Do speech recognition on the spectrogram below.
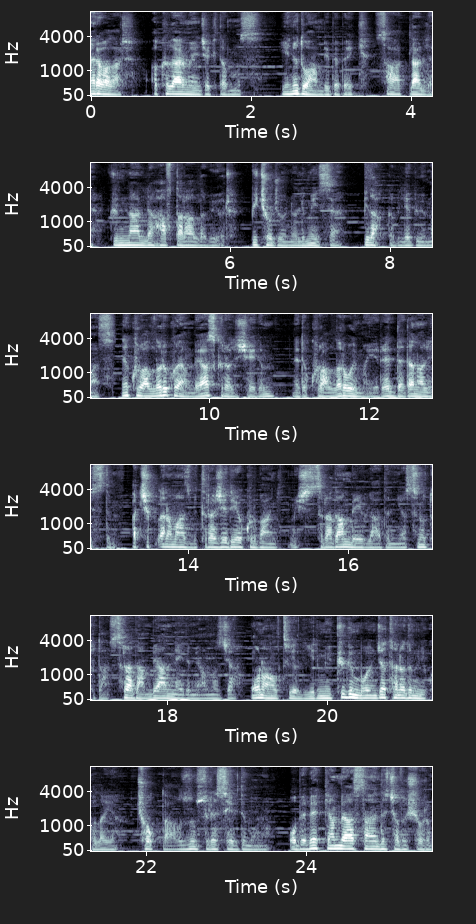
Merhabalar, Akıl Ermeyince kitabımız. Yeni doğan bir bebek saatlerle, günlerle, haftalarla büyür. Bir çocuğun ölümü ise bir dakika bile büyümez. Ne kuralları koyan beyaz kraliçeydim ne de kurallara uymayı reddeden Alice'tim. Açıklanamaz bir trajediye kurban gitmiş, sıradan bir evladın yasını tutan sıradan bir anneydim yalnızca. 16 yıl 22 gün boyunca tanıdım Nikola'yı. Çok daha uzun süre sevdim onu. O bebekken bir hastanede çalışıyorum.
